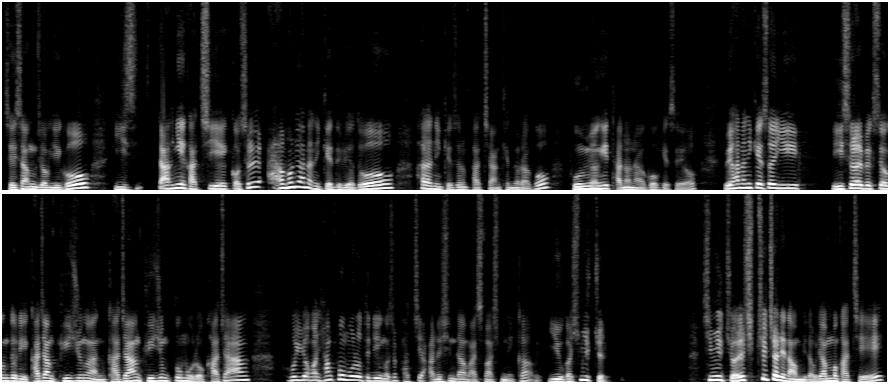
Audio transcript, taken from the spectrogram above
세상적이고 이 땅의 가치의 것을 아무리 하나님께 드려도 하나님께서는 받지 않겠노라고 분명히 단언하고 계세요. 왜 하나님께서 이 이스라엘 백성들이 가장 귀중한 가장 귀중품으로 가장 훌륭한 향품으로 드리는 것을 받지 않으신다 말씀하십니까? 이유가 16절 16절 17절에 나옵니다. 우리 한번 같이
